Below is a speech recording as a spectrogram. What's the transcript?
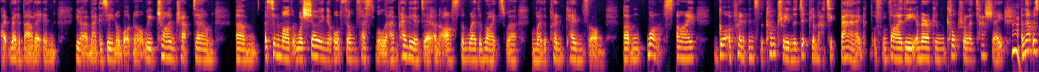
like read about it in, you know, a magazine or whatnot, we'd try and track down um, a cinema that was showing it or a film festival that had premiered it and asked them where the rights were and where the print came from. Um, once I got a print into the country in the diplomatic bag via the American cultural attache. Hmm. And that was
